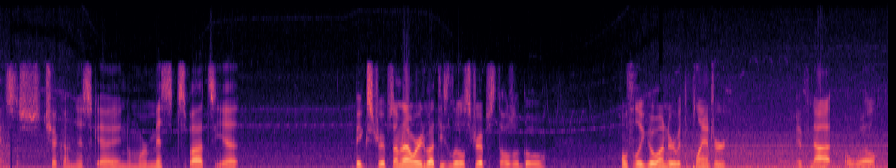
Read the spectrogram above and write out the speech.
Let's check on this guy. No more missed spots yet. Big strips. I'm not worried about these little strips. Those will go, hopefully go under with the planter. If not, oh well.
